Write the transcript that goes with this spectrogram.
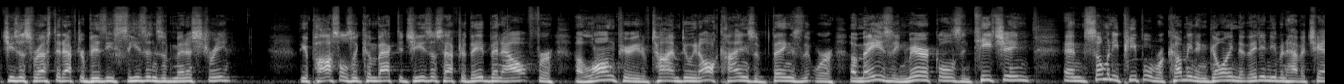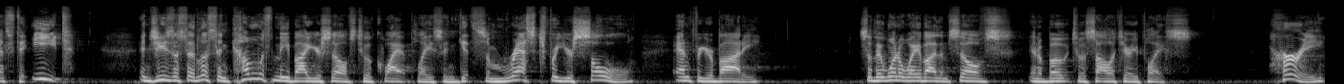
Jesus rested after busy seasons of ministry. The apostles had come back to Jesus after they'd been out for a long period of time doing all kinds of things that were amazing, miracles and teaching. And so many people were coming and going that they didn't even have a chance to eat. And Jesus said, Listen, come with me by yourselves to a quiet place and get some rest for your soul and for your body. So they went away by themselves in a boat to a solitary place. Hurry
